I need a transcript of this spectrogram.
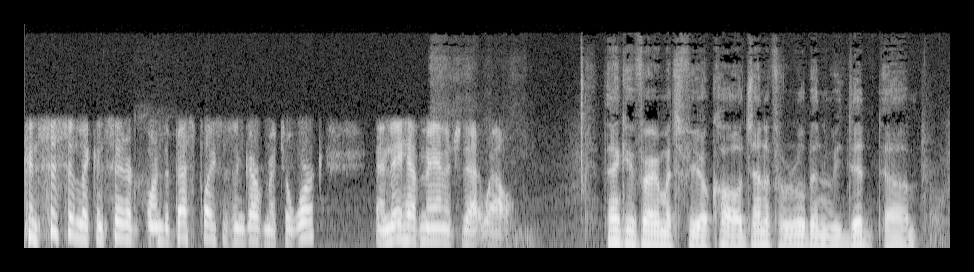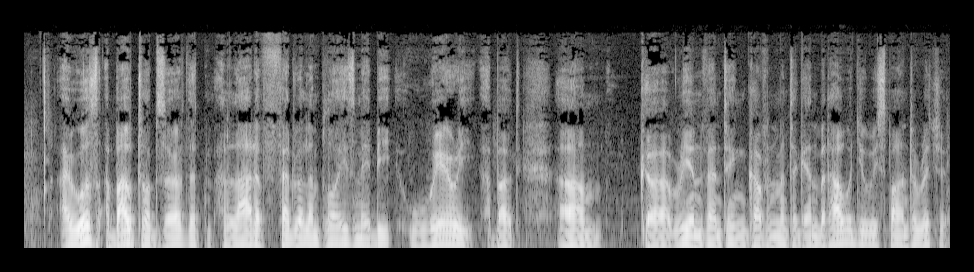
consistently considered one of the best places in government to work, and they have managed that well. Thank you very much for your call. Jennifer Rubin, we did. Um, I was about to observe that a lot of federal employees may be wary about um, uh, reinventing government again, but how would you respond to Richard?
